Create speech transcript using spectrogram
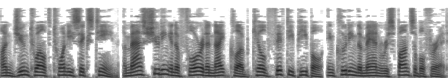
On June 12, 2016, a mass shooting in a Florida night nightclub killed 50 people, including the man responsible for it.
